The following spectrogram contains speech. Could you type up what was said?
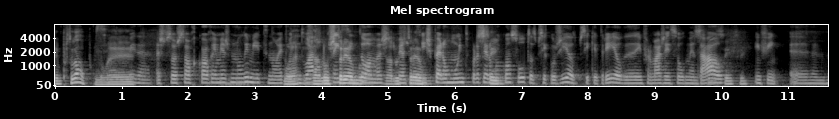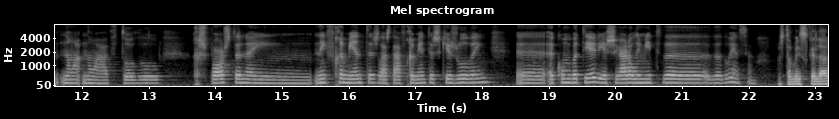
em Portugal, porque não é. As pessoas só recorrem mesmo no limite, não é? Não é? Quando Já acham que têm extremo, sintomas já e mesmo extremo. assim esperam muito para ter Sim. uma consulta de psicologia ou de psiquiatria ou de enfermagem em saúde mental. Sim, sim. Enfim, eh, não, há, não há de todo resposta nem, nem ferramentas, lá está, ferramentas que ajudem a combater e a chegar ao limite da, da doença. Mas também, se calhar,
